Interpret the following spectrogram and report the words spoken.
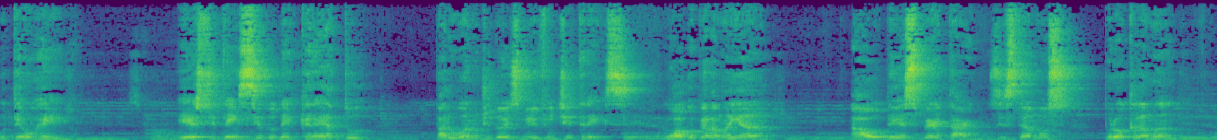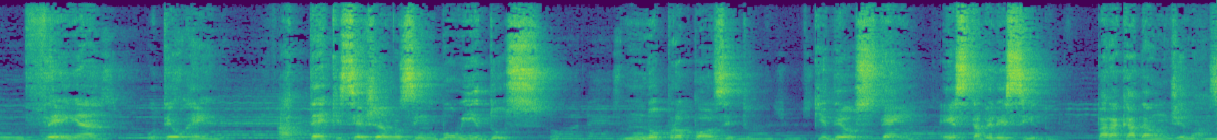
o teu reino. Este tem sido o decreto para o ano de 2023. Logo pela manhã, ao despertarmos, estamos proclamando: venha o teu reino, até que sejamos imbuídos no propósito que Deus tem estabelecido para cada um de nós.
